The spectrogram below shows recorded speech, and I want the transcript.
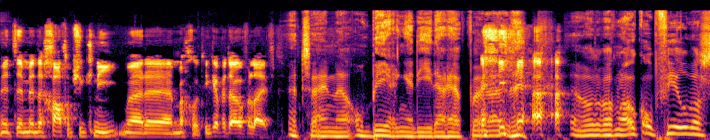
met, met een gat op zijn knie. Maar, uh, maar goed, ik heb het overleefd. Het zijn uh, ontberingen die je daar hebt. Uh, ja. wat, wat, me ook opviel was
